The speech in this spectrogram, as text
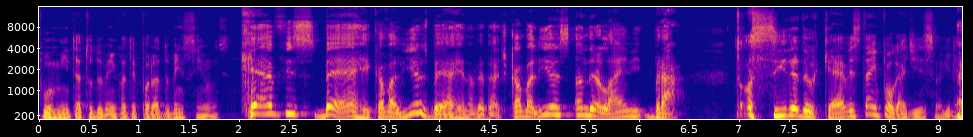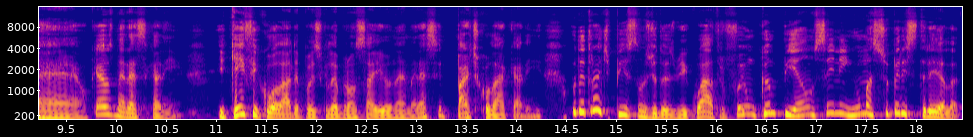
por mim, tá tudo bem com a temporada do Ben Simmons. Kevs BR, Cavaliers BR, na verdade. Cavaliers Underline Bra torcida do Kevin está empolgadíssima, Guilherme. É, o Kevin merece carinho. E quem ficou lá depois que o LeBron saiu, né, merece particular carinho. O Detroit Pistons de 2004 foi um campeão sem nenhuma superestrela,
